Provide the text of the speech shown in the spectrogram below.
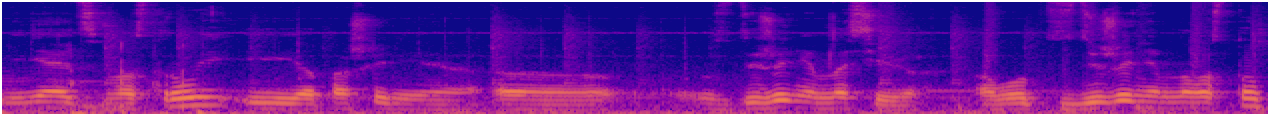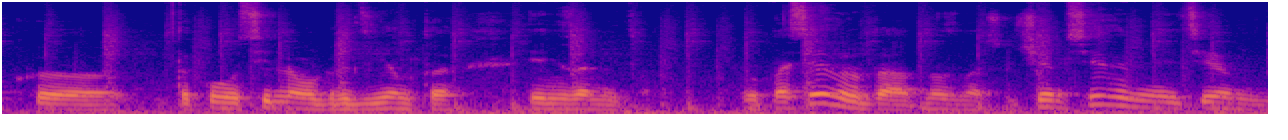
меняется настрой и отношение с движением на север. А вот с движением на восток такого сильного градиента я не заметил. Вот на север, да, однозначно. Чем севернее, тем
